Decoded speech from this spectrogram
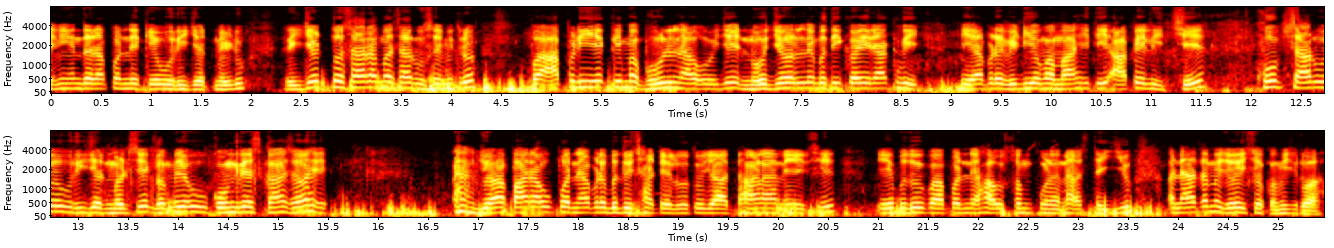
એની અંદર આપણને કેવું રિઝલ્ટ મળ્યું. રિઝલ્ટ તો સારામાં સારું છે મિત્રો, પણ આપણી એક એમાં ભૂલ ના હોય. જે નોઝલ બધી કઈ રાખવી, એ આપણે વિડીયોમાં માહિતી આપેલી જ છે. ખૂબ સારું એવું રિઝલ્ટ મળશે. ગમે એવું કોંગ્રેસ ઘાસ હોય જો આ પારા ઉપર ને આપણે બધું છાંટેલું હતું, જે આ ધાણા ને એ છે, એ બધું પણ આપણને હાવ સંપૂર્ણ નાશ થઈ ગયું. અને આ તમે જોઈ શકો મિત્રો, આ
